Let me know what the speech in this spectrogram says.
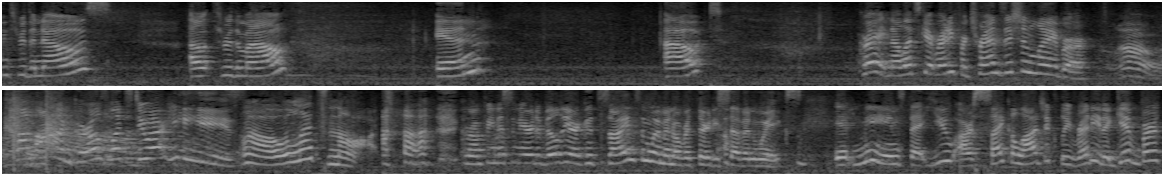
in through the nose, out through the mouth. In, out. Great, now let's get ready for transition labor. Oh. Come on, girls, let's do our hee-hees. Oh, let's not. Grumpiness and irritability are good signs in women over 37 weeks. It means that you are psychologically ready to give birth.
